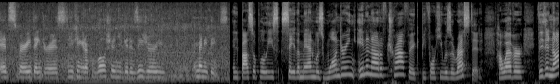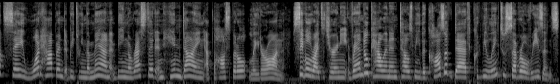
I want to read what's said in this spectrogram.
it's very dangerous. You can get a convulsion, you get a seizure, you, many things. El Paso police say the man was wandering in and out of traffic before he was arrested. However, they did not say what happened between the man being arrested and him dying at the hospital later on. Civil rights attorney Randall Kallinen tells me the cause of death could be linked to several reasons,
